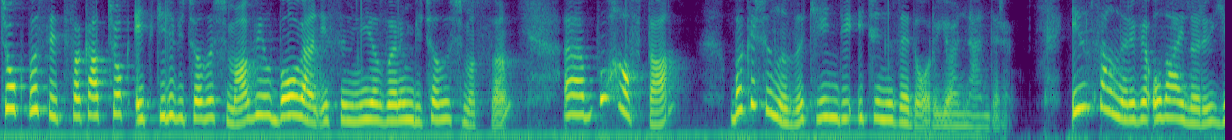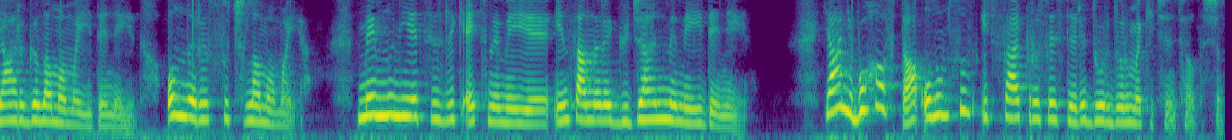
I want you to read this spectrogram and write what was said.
Çok basit fakat çok etkili bir çalışma Will Bowen isimli yazarın bir çalışması. E, bu hafta bakışınızı kendi içinize doğru yönlendirin. İnsanları ve olayları yargılamamayı deneyin. Onları suçlamamayı, memnuniyetsizlik etmemeyi, insanlara gücenmemeyi deneyin. Yani bu hafta olumsuz içsel prosesleri durdurmak için çalışın.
